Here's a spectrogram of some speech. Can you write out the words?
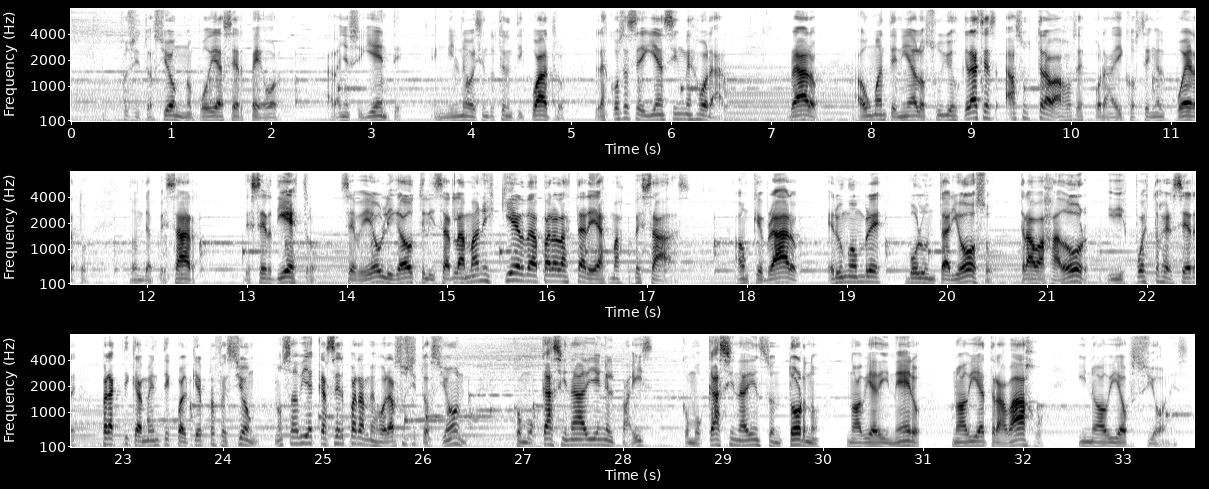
Su situación no podía ser peor. Al año siguiente, en 1934, las cosas seguían sin mejorar. Braddock aún mantenía los suyos gracias a sus trabajos esporádicos en el puerto, donde a pesar de ser diestro, se veía obligado a utilizar la mano izquierda para las tareas más pesadas. Aunque Braddock era un hombre voluntarioso, trabajador y dispuesto a ejercer prácticamente cualquier profesión, no sabía qué hacer para mejorar su situación. Como casi nadie en el país, como casi nadie en su entorno, no había dinero, no había trabajo y no había opciones.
